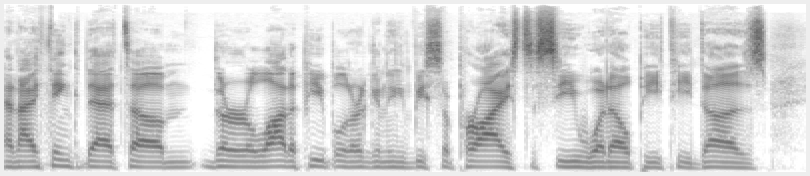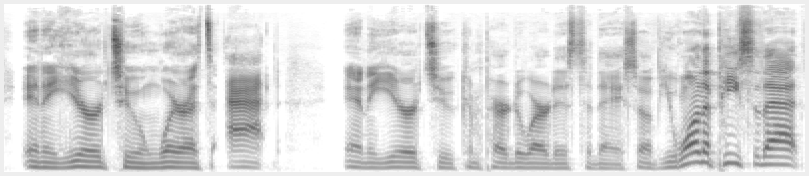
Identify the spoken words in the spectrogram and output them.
and I think that um, there are a lot of people that are going to be surprised to see what LPT does in a year or two and where it's at in a year or two compared to where it is today. So if you want a piece of that,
